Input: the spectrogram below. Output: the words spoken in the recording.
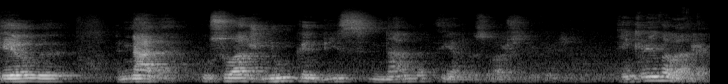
dele, nada. O Soares nunca disse nada em relação às fotografias. É incrível, não é?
